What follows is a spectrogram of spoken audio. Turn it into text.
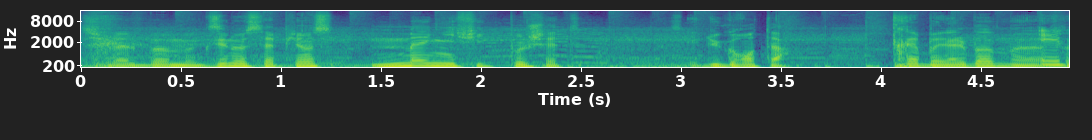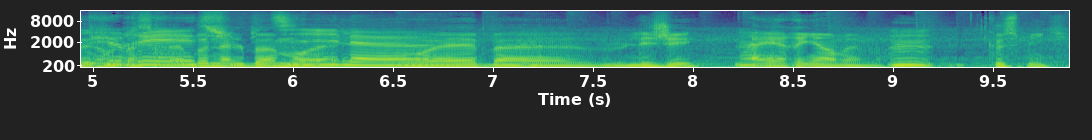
sur l'album Xenosapiens. Magnifique pochette. C'est du grand art. Très bon album. euh, Et purée, Très bon album, ouais. euh, Ouais, bah léger, Ouais. aérien même, Mm. cosmique.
